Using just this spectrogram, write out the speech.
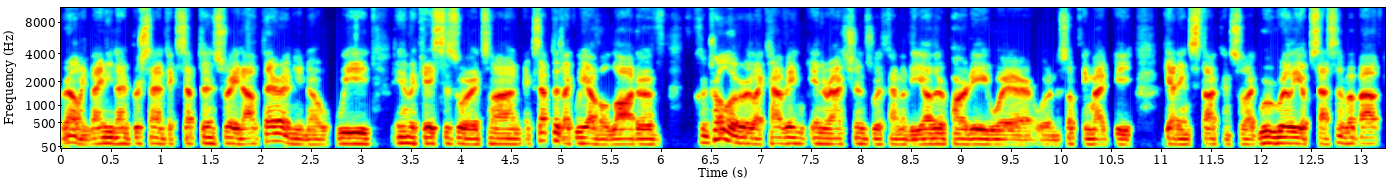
around like 99% acceptance rate out there. And you know we in the cases where it's not accepted like we have a lot of control over like having interactions with kind of the other party where when something might be getting stuck and so like we're really obsessive about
